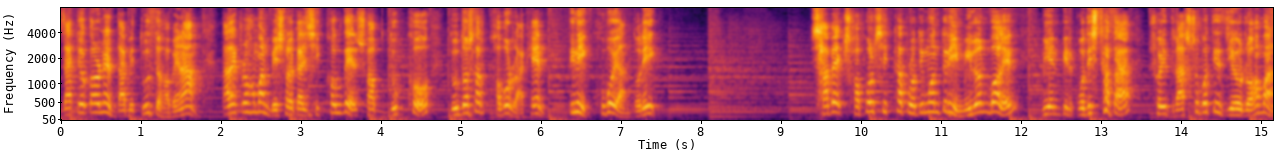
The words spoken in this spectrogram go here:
জাতীয়করণের দাবি তুলতে হবে না। তারেক রহমান বেসরকারি শিক্ষকদের সব দুঃখ, দুর্দশার খবর রাখেন। তিনি খুবই আন্তরিক। সাবেক সফল শিক্ষা প্রতিমন্ত্রী মিলন বলেন বিএনপির প্রতিষ্ঠাতা শহীদ রাষ্ট্রপতি জিয়াউর রহমান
